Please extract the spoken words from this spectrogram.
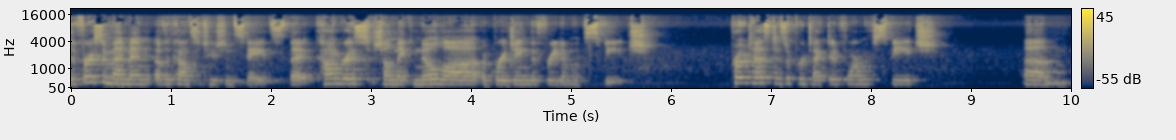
The First Amendment of the Constitution states that Congress shall make no law abridging the freedom of speech. Protest is a protected form of speech. Um,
